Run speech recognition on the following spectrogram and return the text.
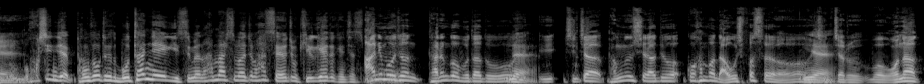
예. 뭐 혹시 이제 방송 통해서 못한 얘기 있으면 한 말씀만 좀 하세요. 좀 길게 해도 괜찮습니다. 아니 뭐 전 다른 거보다도 네. 이, 진짜 박명수 씨 라디오 꼭 한번 나오고 싶었어요. 예. 진짜로 뭐 워낙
